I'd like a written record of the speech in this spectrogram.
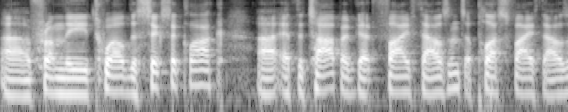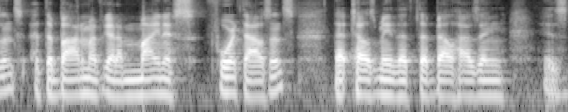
Uh, from the 12 to 6 o'clock, uh, at the top I've got 5 thousandths, a plus 5 thousandths. At the bottom I've got a minus four thousandths. That tells me that the bell housing is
